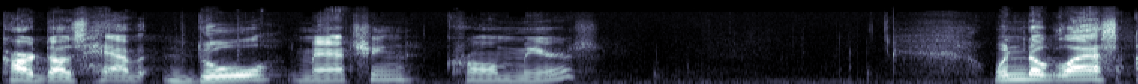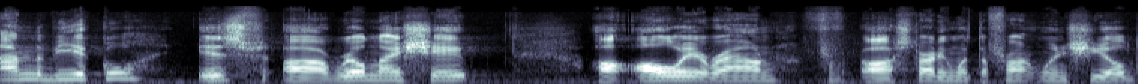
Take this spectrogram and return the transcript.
Car does have dual matching chrome mirrors. Window glass on the vehicle is uh, real nice shape uh, all the way around, uh, starting with the front windshield.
